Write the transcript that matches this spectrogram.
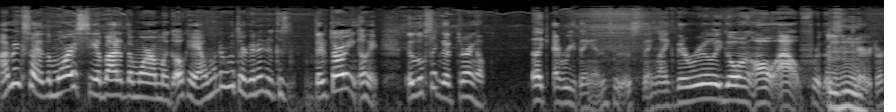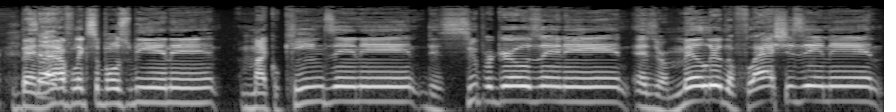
I'm excited. The more I see about it, the more I'm like, okay, I wonder what they're gonna do because they're throwing. Okay, it looks like they're throwing up like everything into this thing. Like they're really going all out for this character. Mm-hmm. Ben So- Affleck's supposed to be in it. Michael Keaton's in it. This Supergirl's in it. Ezra Miller, the Flash is in it.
